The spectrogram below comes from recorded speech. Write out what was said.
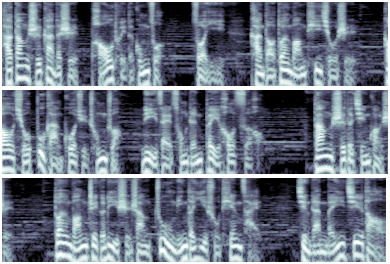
他当时干的是跑腿的工作，所以看到端王踢球时，高俅不敢过去冲撞，立在从人背后伺候。当时的情况是。端王这个历史上著名的艺术天才，竟然没接到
